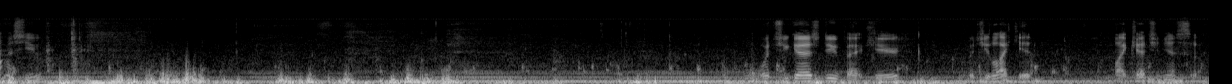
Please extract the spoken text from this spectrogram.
Promise you. What you guys do back here, but you like it. Like catching you, so.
